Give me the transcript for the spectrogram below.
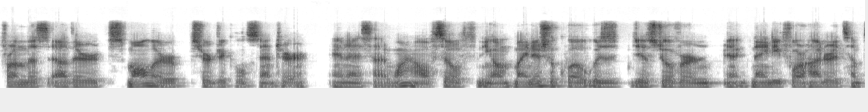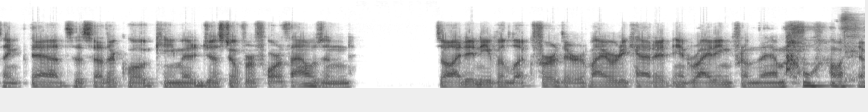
from this other smaller surgical center, and I said, "Wow." So, you know, my initial quote was just over ninety four hundred, something like that. So this other quote came at just over four thousand. So I didn't even look further. I already had it in writing from them what, the,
